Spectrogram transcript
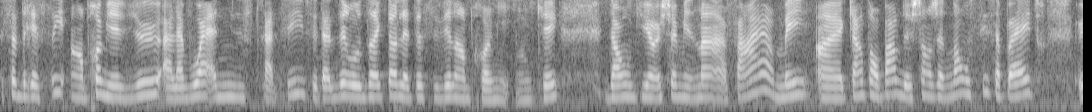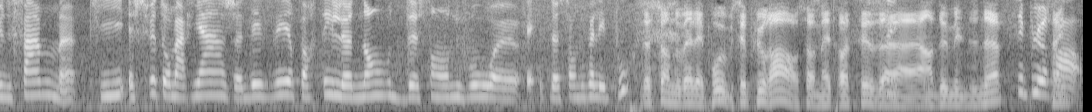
s'adresser en premier lieu à la voie administrative, c'est-à-dire au directeur de l'État civil en premier. Ok, donc il y a un cheminement à faire, mais euh, quand on parle de changer de nom aussi, ça peut être une femme qui, suite au mariage, désire porter le nom de son nouveau, euh, de son nouvel époux. De son nouvel époux, c'est plus rare, ça, Maître Otis, euh, en 2019. C'est plus rare.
